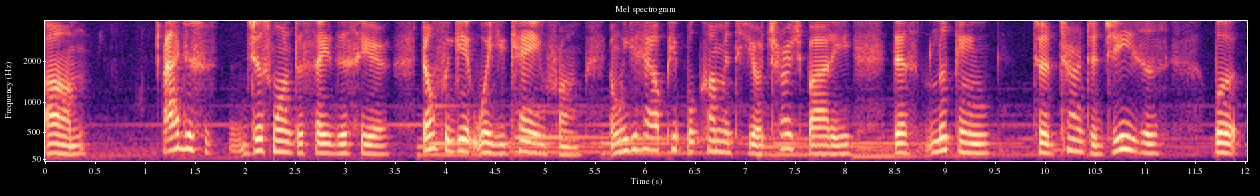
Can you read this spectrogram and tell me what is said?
Um, I just just wanted to say this here. Don't forget where you came from. And when you have people come into your church body that's looking to turn to Jesus, but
